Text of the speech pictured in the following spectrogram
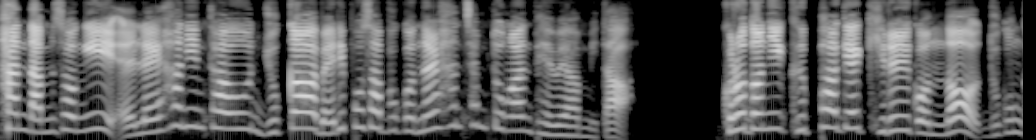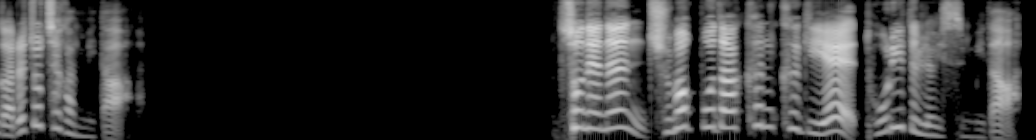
한 남성이 LA 한인타운 유가 메리포사 부근을 한참 동안 배회합니다. 그러더니 급하게 길을 건너 누군가를 쫓아갑니다. 손에는 주먹보다 큰 크기의 돌이 들려 있습니다.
